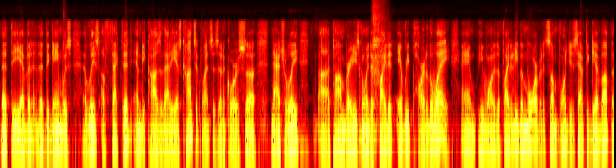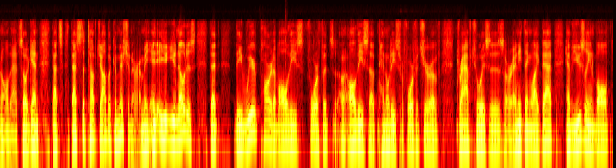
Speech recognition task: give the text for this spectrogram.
that the evidence that the game was at least affected, and because of that, he has consequences. And of course, uh, naturally, uh, Tom Brady's going to fight it every part of the way, and he wanted to fight it even more. But at some point, you just have to give up and all that. So again, that's that's the tough job of commissioner. I mean, you, you notice that the weird part of all these forfeits, all these uh, penalties for forfeiture of draft choices or anything like that, have usually involved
